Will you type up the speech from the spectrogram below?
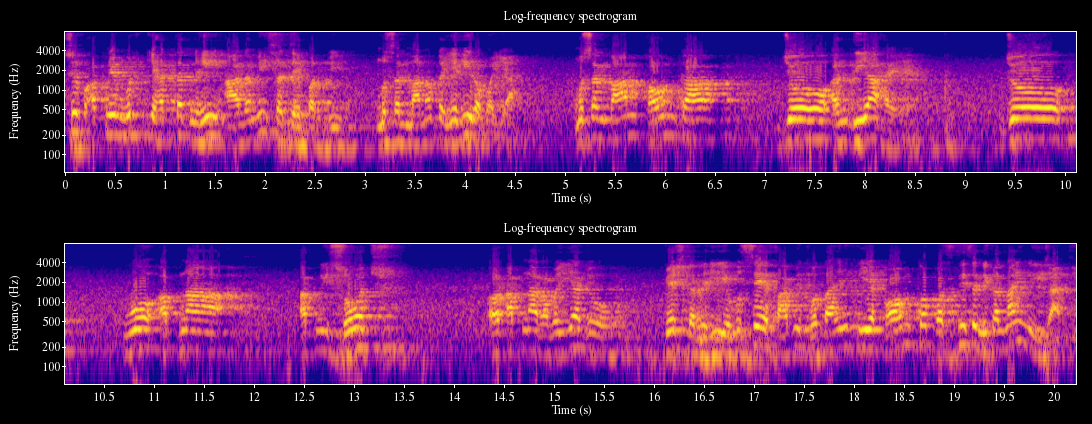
सिर्फ़ अपने मुल्क की हद तक नहीं, आलमी सतह पर भी मुसलमानों का यही रवैया है। मुसलमान कौम का जो अंदिया है, जो वो अपना, अपनी सोच और अपना रवैया जो पेश कर रही है, उससे साबित होता है कि ये कौम तो पस्ती से निकलना ही नहीं चाहती।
